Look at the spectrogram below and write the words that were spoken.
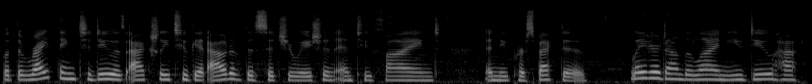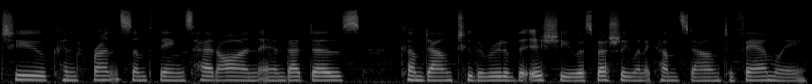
But the right thing to do is actually to get out of this situation and to find a new perspective. Later down the line, you do have to confront some things head on, and that does come down to the root of the issue, especially when it comes down to family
